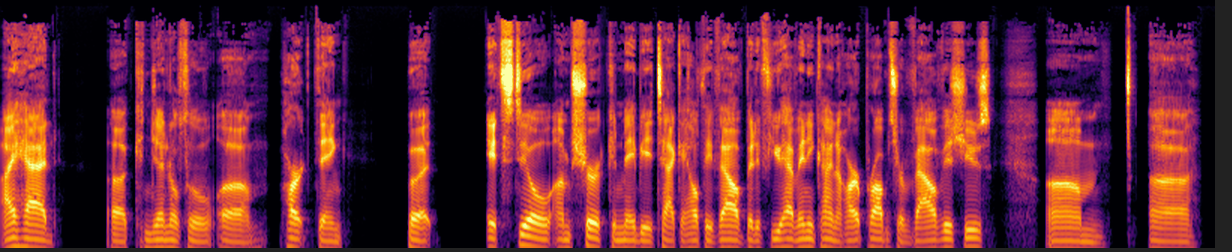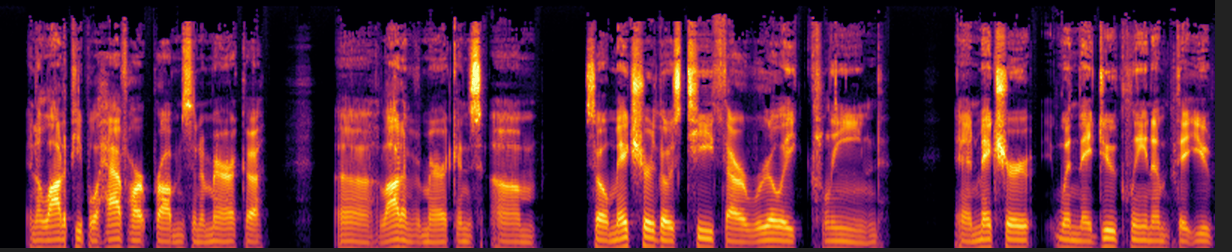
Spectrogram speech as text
I had a congenital um, heart thing, but it still, I'm sure, can maybe attack a healthy valve. But if you have any kind of heart problems or valve issues, um, uh, and a lot of people have heart problems in America, uh, a lot of Americans. Um, so make sure those teeth are really cleaned and make sure when they do clean them that you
